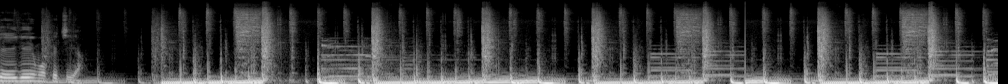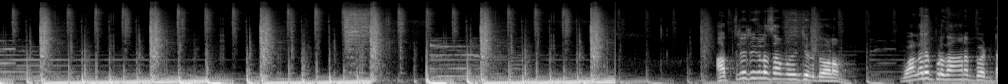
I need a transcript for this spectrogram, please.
ചെയ്യുകയും ഒക്കെ ചെയ്യാം. അത്ലറ്റുകളെ സംബന്ധിച്ചിടത്തോളം വളരെ പ്രധാനപ്പെട്ട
